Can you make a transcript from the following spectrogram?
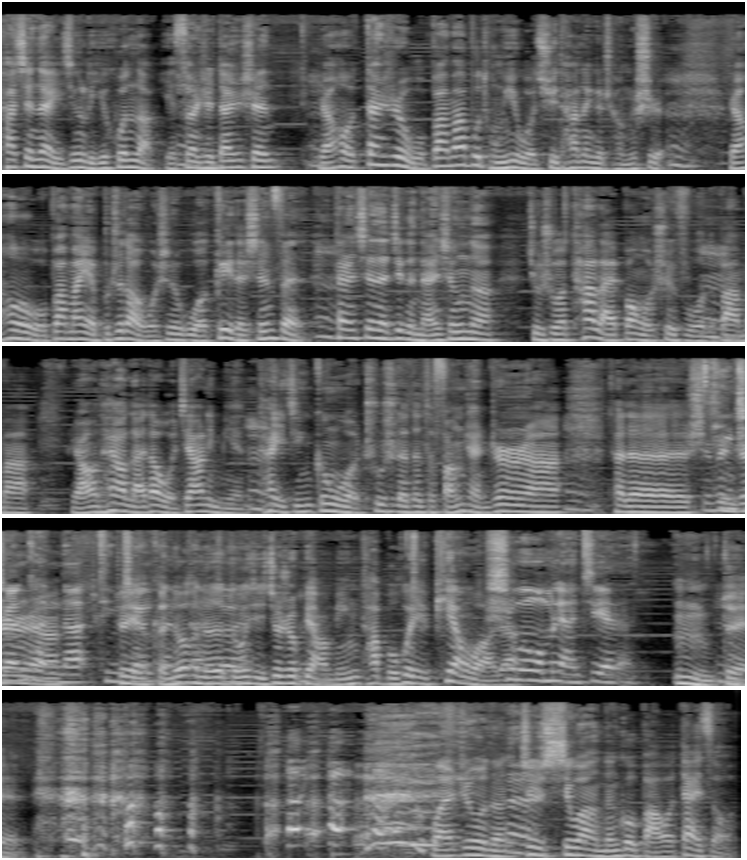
他现在已经离婚了，也算是单身。然后，但是我爸妈不同意我去他那个城市。嗯，然后我爸妈也不知道我是我 gay 的身份。但是现在这个男生呢，就说他来帮我说服我的爸妈，然后他要来到我家里面，他已经跟我出示了他的房产证啊，他的身份证啊对很多很多的东西，就是表明他不会骗我的。是问我们俩借的，嗯，对。完之后呢，就是希望能够把我带走，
